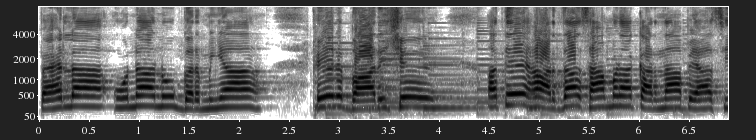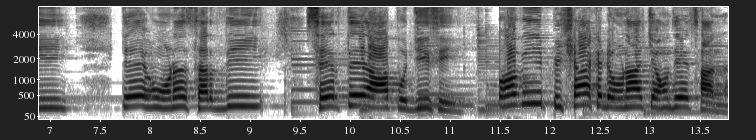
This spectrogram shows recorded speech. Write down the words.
ਪਹਿਲਾਂ ਉਹਨਾਂ ਨੂੰ ਗਰਮੀਆਂ, ਫਿਰ ਬਾਰਿਸ਼ ਅਤੇ ਹੜ੍ਹ ਦਾ ਸਾਹਮਣਾ ਕਰਨਾ ਪਿਆ ਸੀ ਤੇ ਹੁਣ ਸਰਦੀ ਸਿਰ ਤੇ ਆ ਪੁੱਜੀ ਸੀ। ਉਹ ਵੀ ਪਿਛਾ ਖਡਾਉਣਾ ਚਾਹੁੰਦੇ ਸਨ।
